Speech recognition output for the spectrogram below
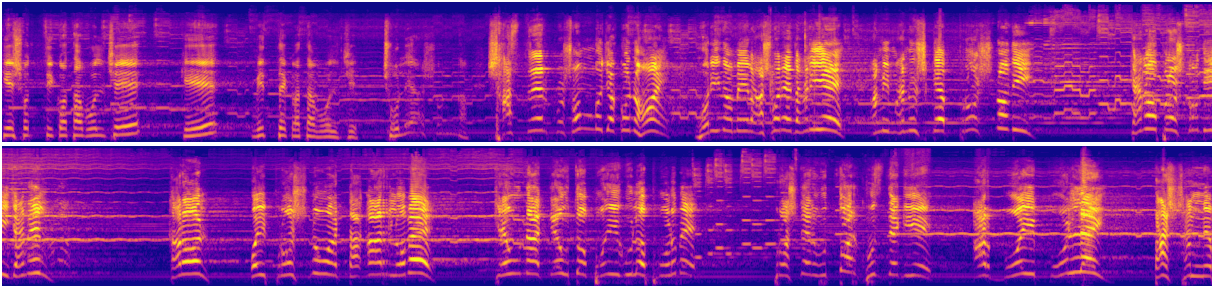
কে সত্যি কথা বলছে, কে মিথ্যে কথা বলছে। চলে আসুন না। শাস্ত্রের প্রসঙ্গ যখন হয়, হরিনামের আসরে দাঁড়িয়ে আমি মানুষকে প্রশ্ন দিই। কেন প্রশ্ন দিই জানেন? কারণ ওই প্রশ্ন আর টাকার লোভে কেউ না কেউ তো বইগুলো পড়বে। প্রশ্নের উত্তর খুঁজতে গিয়ে আর বই পড়লেই তার সামনে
